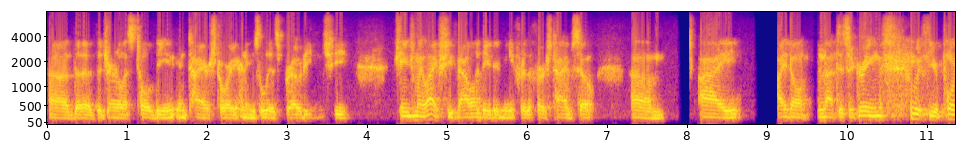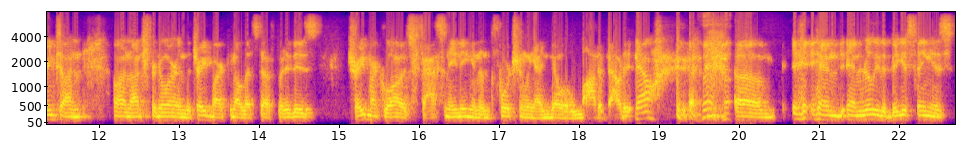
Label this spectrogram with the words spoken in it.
uh, the the journalist told the entire story. Her name's Liz Brody, and she changed my life. She validated me for the first time. So um, I I don't I'm not disagreeing with, with your point on on entrepreneur and the trademark and all that stuff, but it is trademark law is fascinating and unfortunately I know a lot about it now. um, and and really the biggest thing is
